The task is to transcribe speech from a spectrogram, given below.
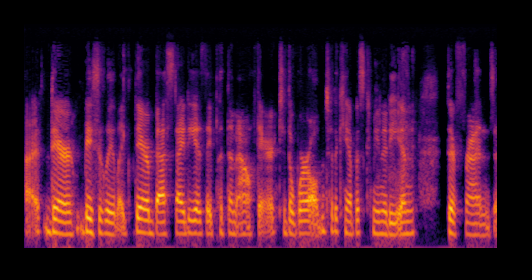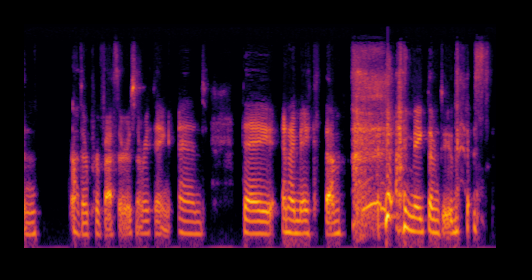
uh, they're basically like their best ideas. They put them out there to the world and to the campus community and their friends and other professors and everything. And they and i make them i make them do this.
